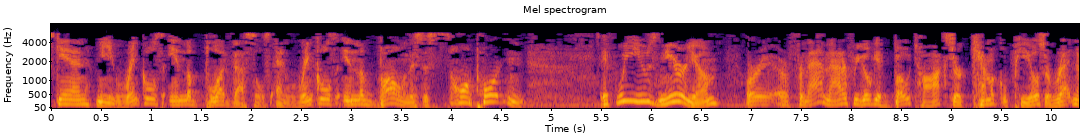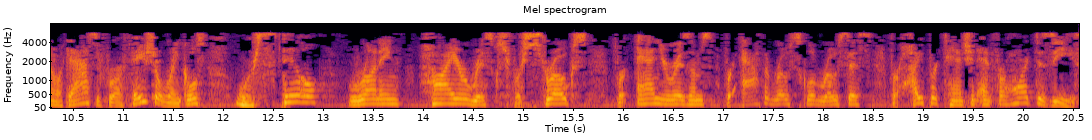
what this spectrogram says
skin mean wrinkles in the blood vessels and wrinkles in the bone. This is so important. If we use Nerium, or, or, for that matter, if we go get Botox or chemical peels or retinoic acid for our facial wrinkles, we're still running higher risks for strokes, for aneurysms, for atherosclerosis, for hypertension, and for heart disease.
